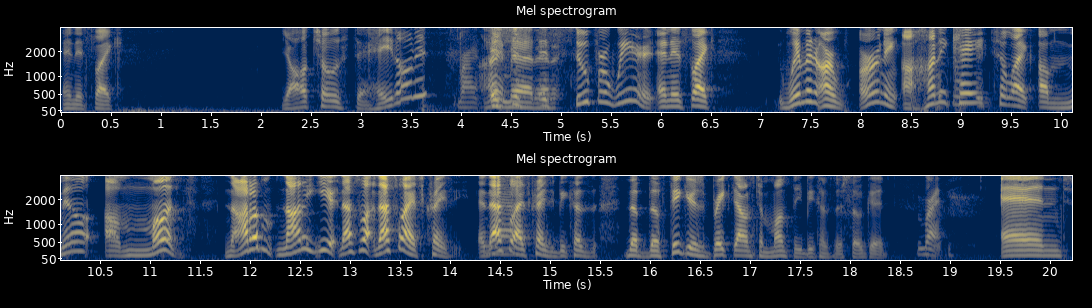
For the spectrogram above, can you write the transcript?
and it's like y'all chose to hate on it. Right. I ain't it's mad just at it's it. super weird, and it's like women are earning a hundred k mm-hmm. to like a mil a month, not a not a year. That's why that's why it's crazy, and that's Yeah. why it's crazy because the the figures break down to monthly because they're so good, Right. and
